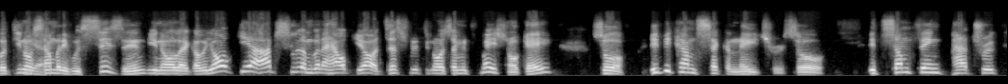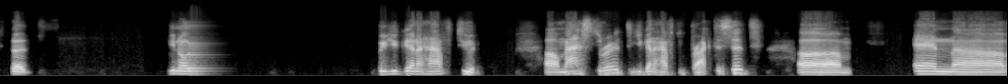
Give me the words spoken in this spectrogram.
But, you know, Yeah. somebody who's seasoned, you know, like, oh, yeah, absolutely. I'm going to help you out just for you to know some information. Okay. So it becomes second nature. So it's something, Patrick, that, you know, you're gonna have to uh, master it. You're gonna have to practice it, um, and uh,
